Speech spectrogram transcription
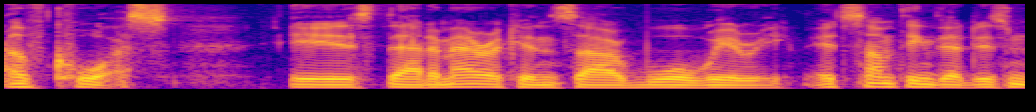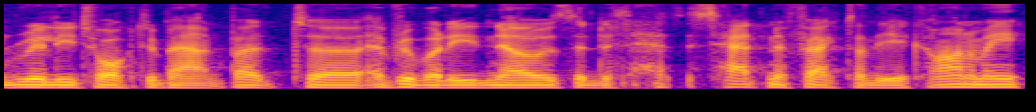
of course, is that Americans are war weary. It's something that isn't really talked about, but uh, everybody knows that it has had an effect on the economy.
